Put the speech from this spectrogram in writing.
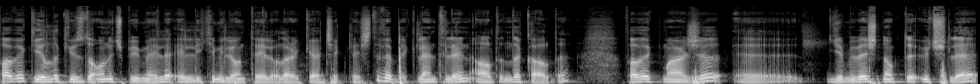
Favök yıllık %13 büyümeyle 52 milyon TL olarak gerçekleşti ve beklentilerin altında kaldı. Favök marjı e, 25.3 ile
